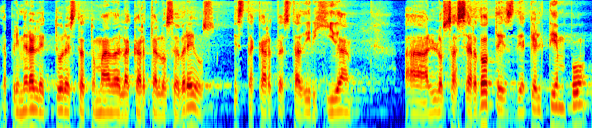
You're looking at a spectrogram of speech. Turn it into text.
La primera lectura está tomada de la carta a los hebreos. Esta carta está dirigida a los sacerdotes de aquel tiempo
